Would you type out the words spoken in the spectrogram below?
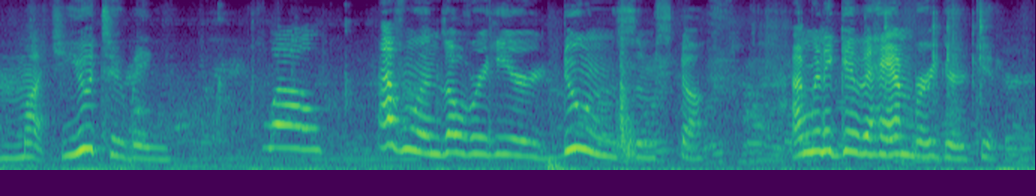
much YouTubing. Well, everyone's over here doing some stuff. I'm gonna give a hamburger to her.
